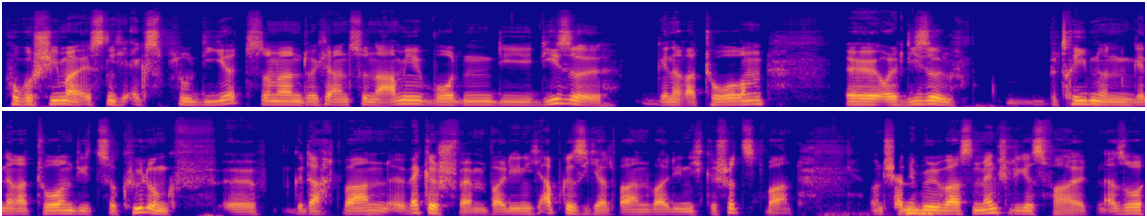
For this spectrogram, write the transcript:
Fukushima ist nicht explodiert, sondern durch einen Tsunami wurden die Dieselgeneratoren äh, oder Diesel betriebenen Generatoren, die zur Kühlung äh, gedacht waren, äh, weggeschwemmt, weil die nicht abgesichert waren, weil die nicht geschützt waren. Und Tschernobyl mhm. war es ein menschliches Verhalten. Also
